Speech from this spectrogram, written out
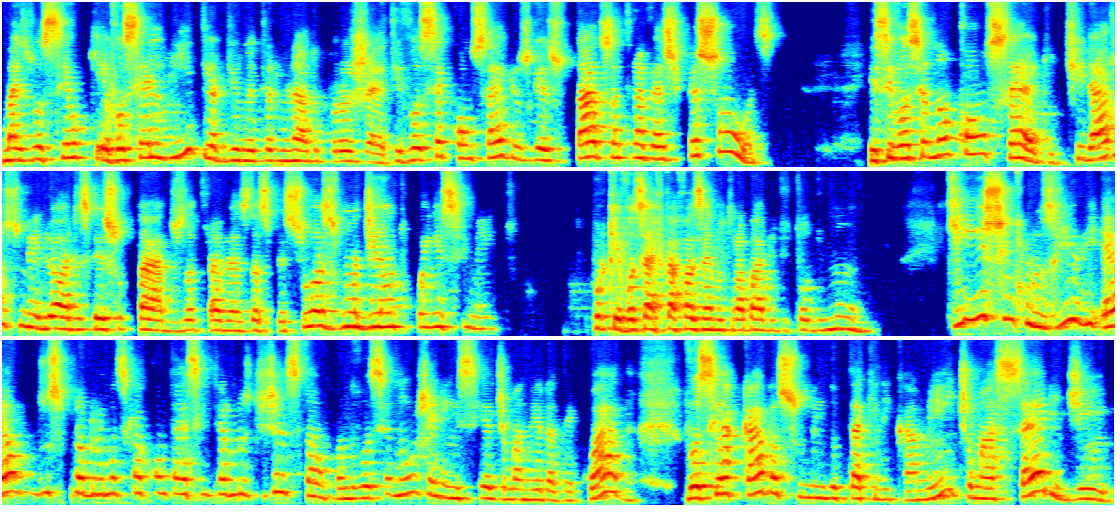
mas você é o quê? Você é líder de um determinado projeto e você consegue os resultados através de pessoas. E se você não consegue tirar os melhores resultados através das pessoas, não adianta o conhecimento, porque você vai ficar fazendo o trabalho de todo mundo. Que isso, inclusive, é um dos problemas que acontece em termos de gestão. Quando você não gerencia de maneira adequada, você acaba assumindo tecnicamente uma série de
